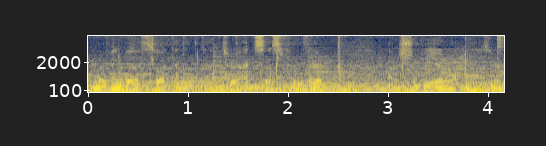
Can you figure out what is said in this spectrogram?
removing this so I can actually access through here. Uh, should be a lot easier.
